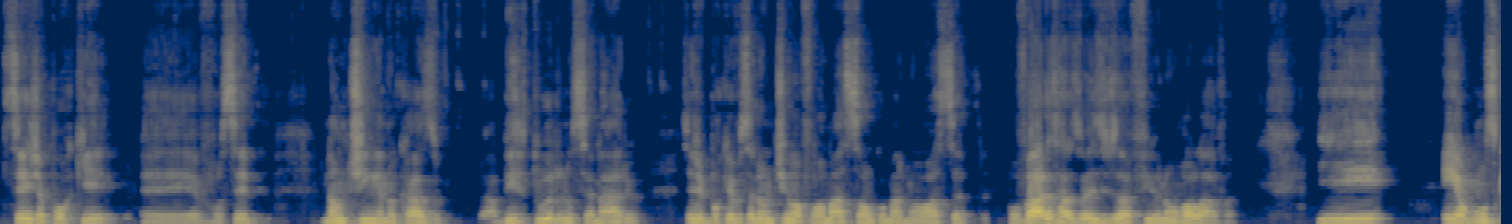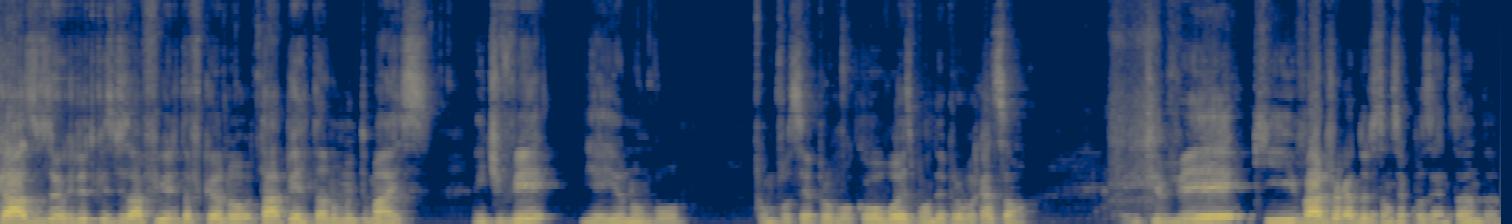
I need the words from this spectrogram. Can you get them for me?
seja porque é, você não tinha, no caso, abertura no cenário, seja porque você não tinha uma formação como a nossa, por várias razões o desafio não rolava. E em alguns casos eu acredito que esse desafio está ficando, está apertando muito mais. A gente vê, e aí eu não vou, como você provocou, eu vou responder provocação. A gente vê que vários jogadores estão se aposentando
